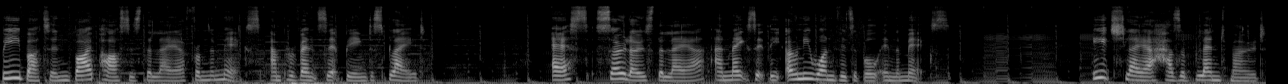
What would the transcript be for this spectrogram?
B button bypasses the layer from the mix and prevents it being displayed. S solos the layer and makes it the only one visible in the mix. Each layer has a blend mode.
